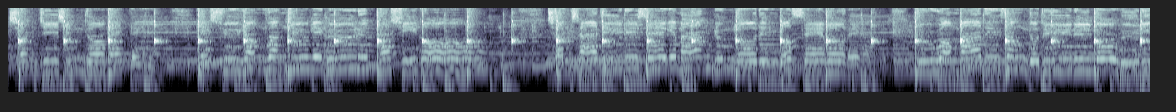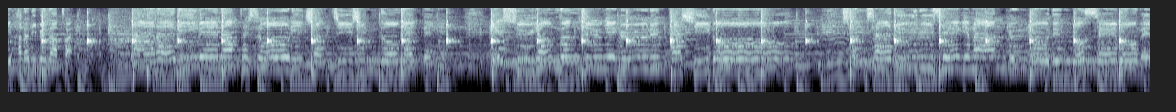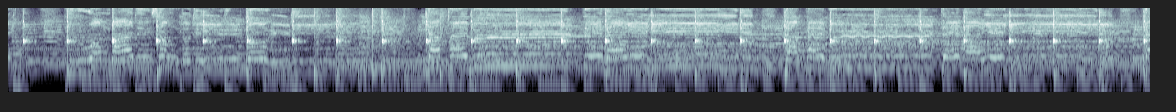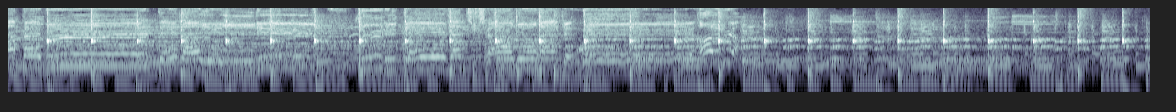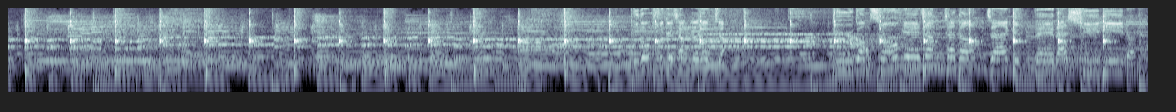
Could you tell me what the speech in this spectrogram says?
천지 진동할 때에 예수 영광 중에 구름 타시고 천사들을 세계 만국 모든 곳에 보내 구원받은 성도들을 모으리. 하나님의 나팔. 하나님의 나팔 소리 천지 진동할 때 구원받은 성도들 잠겨뒀자 무덤 속에 잠자던 자 그때 다시 일어나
